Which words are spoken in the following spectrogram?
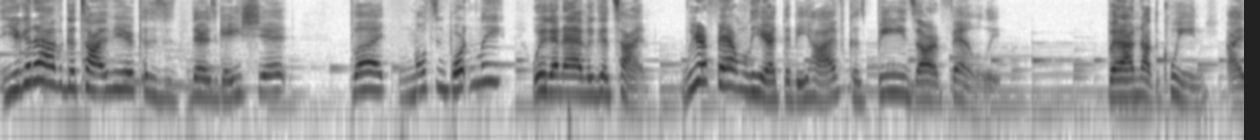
You're gonna have a good time here because there's gay shit, but most importantly, we're gonna have a good time. We're family here at the Beehive because bees are family. But I'm not the queen. I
